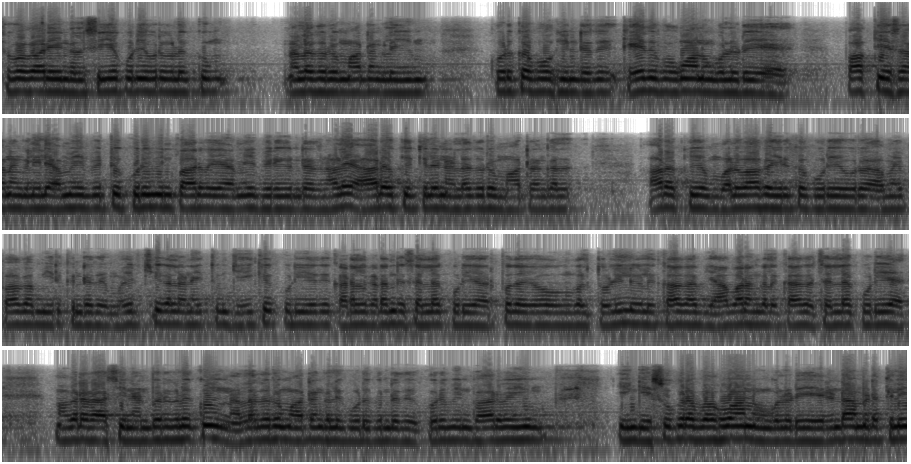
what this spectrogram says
சுபகாரியங்கள் செய்யக்கூடியவர்களுக்கும் நல்லதொரு மாற்றங்களையும் கொடுக்க போகின்றது. கேது பகவான் உங்களுடைய பாக்கியசானங்களிலே அமையப்பெற்று குருவின் பார்வையை அமைய பெறுகின்றதுனாலே ஆரோக்கியத்திலே நல்லதொரு மாற்றங்கள் ஆரோக்கியம் வலுவாக இருக்கக்கூடிய ஒரு அமைப்பாக இருக்கின்றது. முயற்சிகள் அனைத்தும் ஜெயிக்கக்கூடியது கடல் கடந்து செல்லக்கூடிய அற்புத யோகங்கள் தொழில்களுக்காக வியாபாரங்களுக்காக செல்லக்கூடிய மகர ராசி நண்பர்களுக்கும் நல்லதொரு மாற்றங்களை கொடுக்கின்றது. குருவின் பார்வையும் இங்கே சுக்கர பகவான் உங்களுடைய இரண்டாம் இடத்திலே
